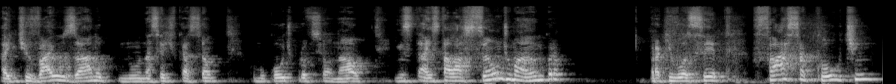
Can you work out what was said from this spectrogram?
A gente vai usar no, no, na certificação como coach profissional a instalação de uma âncora para que você faça coaching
